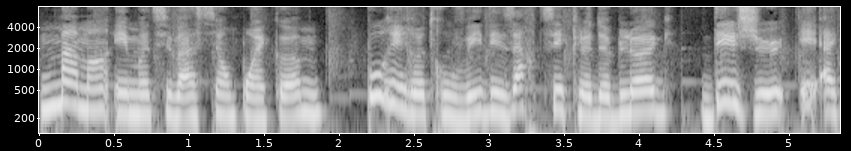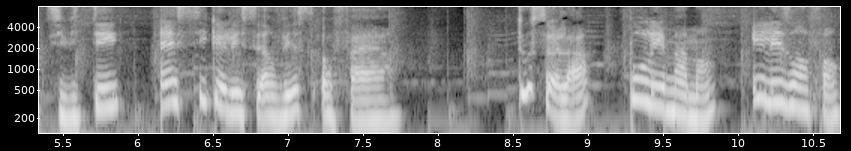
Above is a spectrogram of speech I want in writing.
mamanetmotivation.com pour y retrouver des articles de blog, des jeux et activités ainsi que les services offerts. Tout cela pour les mamans et les enfants.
